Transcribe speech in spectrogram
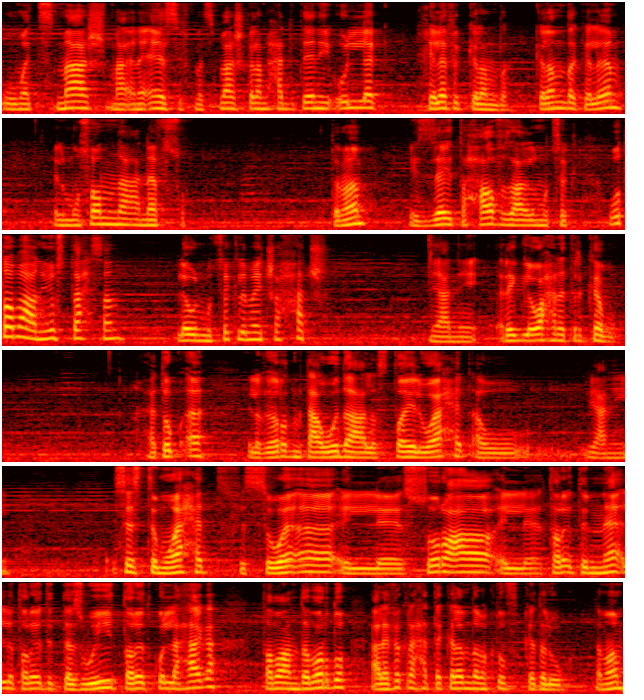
وما تسمعش مع أنا آسف ما تسمعش كلام حد تاني يقول لك خلاف الكلام ده. الكلام ده كلام المصنع نفسه. تمام؟ إزاي تحافظ على الموتوسيكل؟ وطبعا يستحسن لو الموتوسيكل ما يتشحتش. يعني رجل واحدة تركبه. هتبقى الغيارات متعودة على style واحد أو يعني system واحد في السواقة السرعة ال- طريقة النقل طريقة التزويد طريقة كل حاجة. طبعا ده برضه على فكرة حتى الكلام ده مكتوب في الكتالوج. تمام؟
